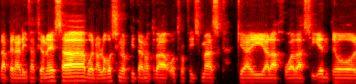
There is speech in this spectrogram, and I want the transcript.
la penalización esa, bueno, luego si nos pitan otra, otro face mask que hay a la jugada siguiente o,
